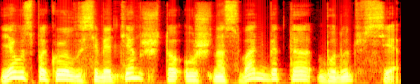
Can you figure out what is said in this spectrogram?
Я успокоил себя тем, что уж на свадьбе-то будут все.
